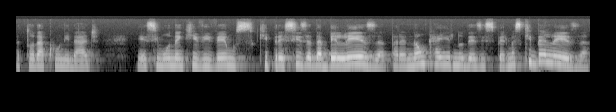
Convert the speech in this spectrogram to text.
a toda a comunidade. Esse mundo em que vivemos, que precisa da beleza para não cair no desespero. Mas que beleza!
